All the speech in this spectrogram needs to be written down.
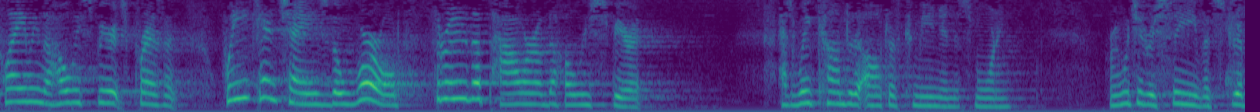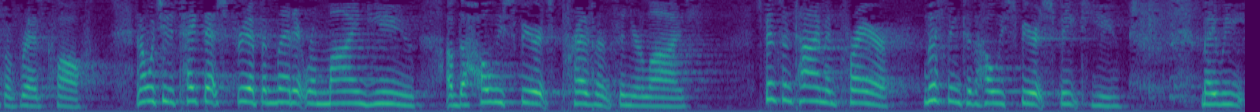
claiming the Holy Spirit's presence, we can change the world through the power of the Holy Spirit. As we come to the altar of communion this morning, I want you to receive a strip of red cloth. And I want you to take that strip and let it remind you of the Holy Spirit's presence in your lives. Spend some time in prayer, listening to the Holy Spirit speak to you. May we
